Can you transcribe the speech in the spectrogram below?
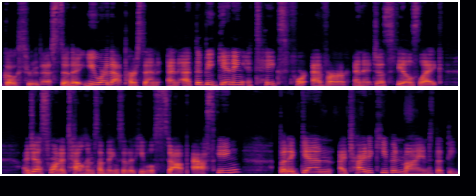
go through this so that you are that person. And at the beginning, it takes forever. And it just feels like I just want to tell him something so that he will stop asking. But again, I try to keep in mind that the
